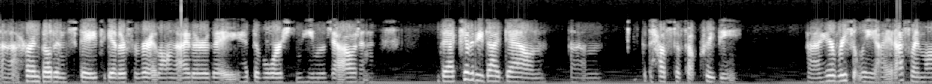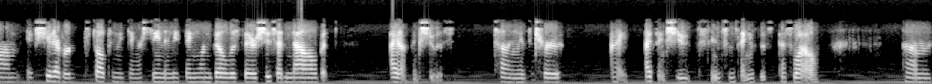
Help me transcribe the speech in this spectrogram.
uh, her and Bill didn't stay together for very long either. They had divorced, and he moved out, and the activity died down. Um, but the house still felt creepy. Uh, here recently, I had asked my mom if she'd ever felt anything or seen anything when Bill was there. She said no, but I don't think she was telling me the truth. I I think she'd seen some things as, as well. Um,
